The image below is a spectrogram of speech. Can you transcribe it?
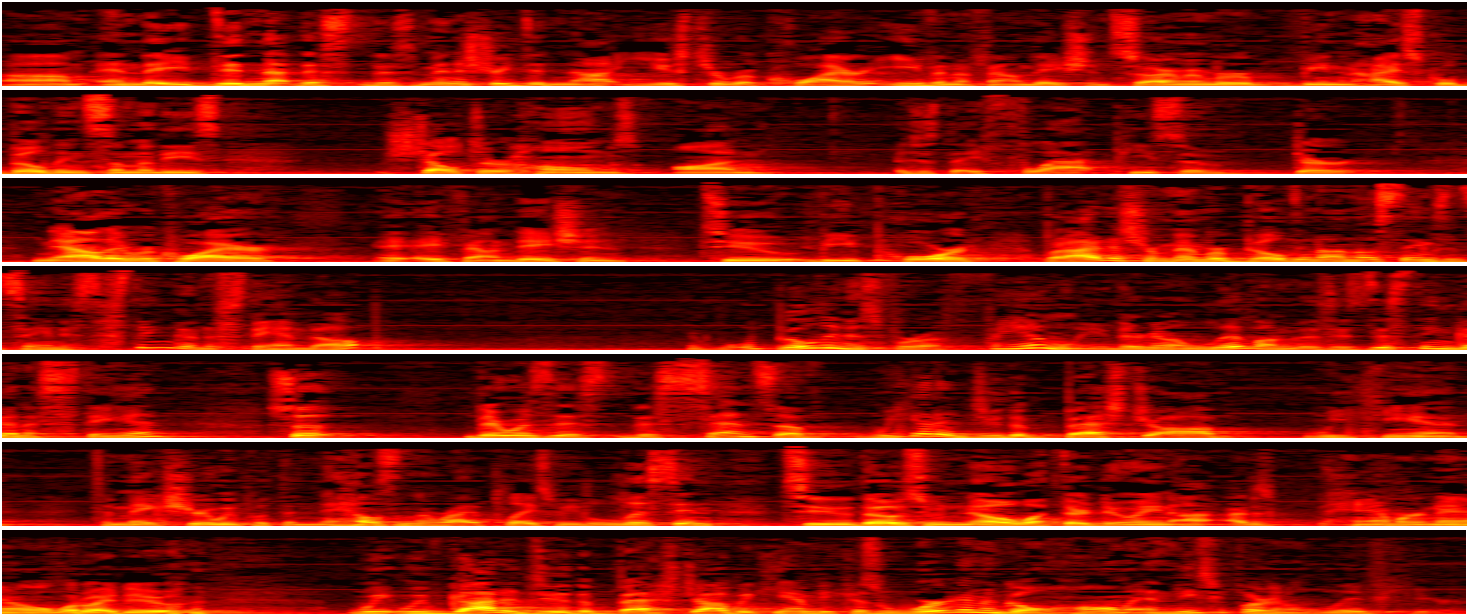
Um, and they did not. This this ministry did not used to require even a foundation. So I remember being in high school building some of these shelter homes on just a flat piece of dirt. Now they require a, a foundation to be poured. But I just remember building on those things and saying, is this thing going to stand up? We're building this for a family. They're going to live on this. Is this thing going to stand? So there was this, this sense of we got to do the best job we can to make sure we put the nails in the right place. We listen to those who know what they're doing. I, I just hammer nail. What do I do? We, we've got to do the best job we can because we're going to go home and these people are going to live here.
